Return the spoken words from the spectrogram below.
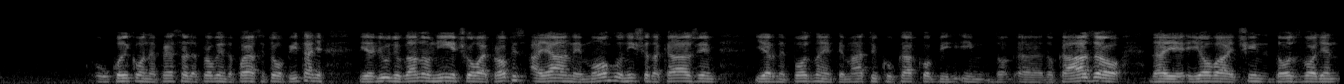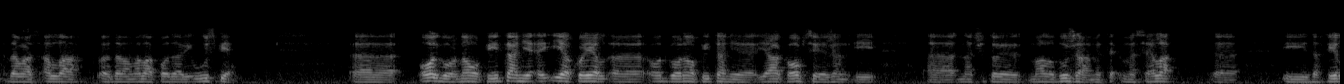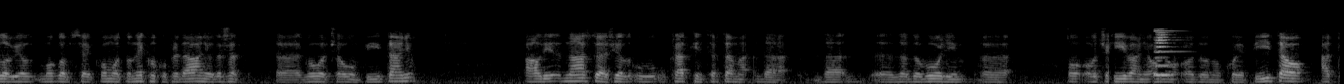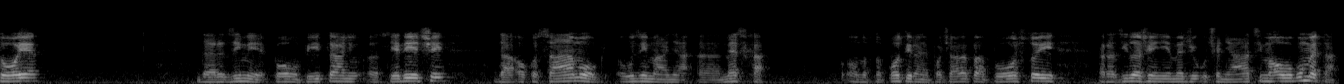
ukoliko ne predstavlja problem da pojasni to pitanje, jer ljudi uglavnom nije čuo ovaj propis, a ja ne mogu ništa da kažem jer ne poznajem tematiku kako bih im e, dokazao da je i ovaj čin dozvoljen da vas Allah da vam Allah podari uspje. E, odgovor na ovo pitanje, e, iako je odgovor na ovo pitanje jako opsežan i znači to je malo duža mesela i zahtjelo bi moglo bi se komotno nekoliko predavanja održati E, govorit o ovom pitanju, ali nastojaš jel, u, u kratkim crtama da, da e, zadovoljim uh, očekivanje ono, od onog koje je pitao, a to je da rezime po ovom pitanju sljedeći, da oko samog uzimanja mesha, odnosno potiranja po čarapa, postoji razilaženje među učenjacima ovog umeta.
